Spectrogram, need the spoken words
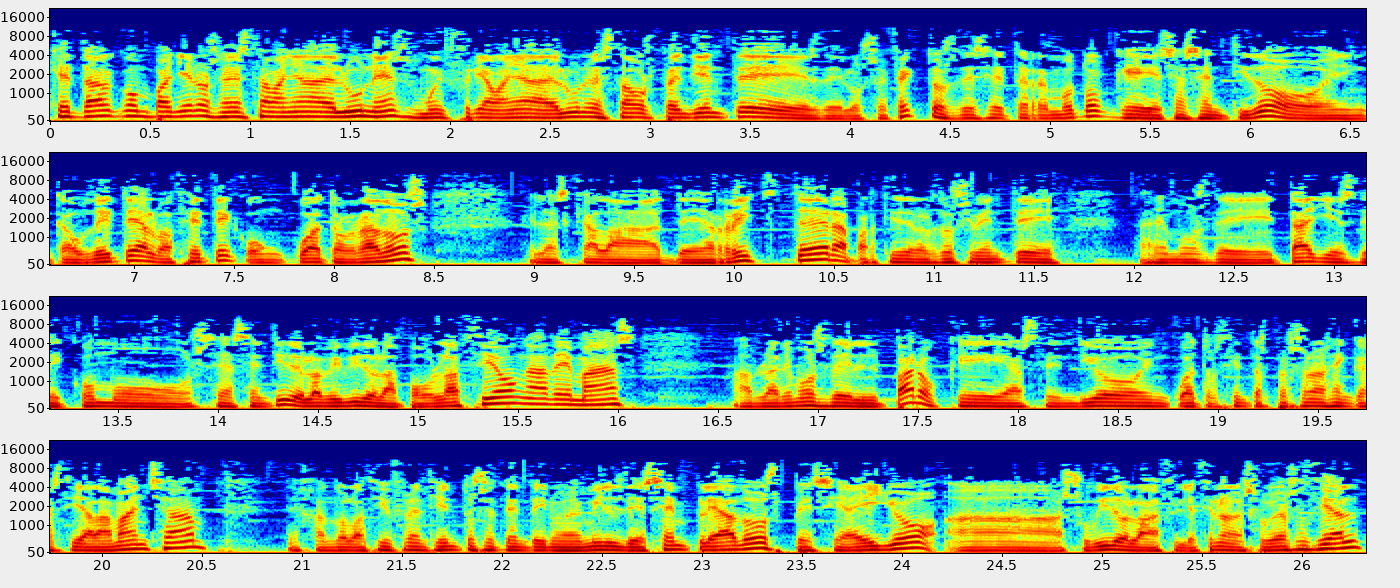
¿Qué tal compañeros? En esta mañana de lunes, muy fría mañana de lunes, estamos pendientes de los efectos de ese terremoto que se ha sentido en Caudete, Albacete, con 4 grados en la escala de Richter. A partir de las 2 y 20 daremos detalles de cómo se ha sentido y lo ha vivido la población. Además, Hablaremos del paro que ascendió en 400 personas en Castilla-La Mancha, dejando la cifra en 179.000 desempleados. Pese a ello, ha subido la afiliación a la seguridad social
